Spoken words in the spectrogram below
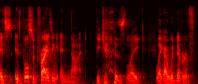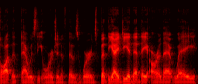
it's it's both surprising and not because like like I would never have thought that that was the origin of those words, but the idea that they are that way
